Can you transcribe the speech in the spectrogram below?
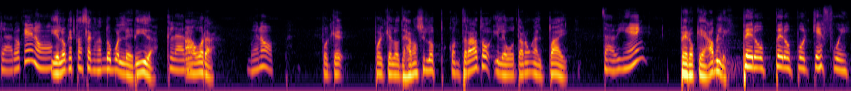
Claro que no. y es lo que está sangrando por la herida. Claro. Ahora, Bueno, porque porque los dejaron sin los contratos y le votaron al PAI, está bien, pero que hable. pero pero ¿por qué fue?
